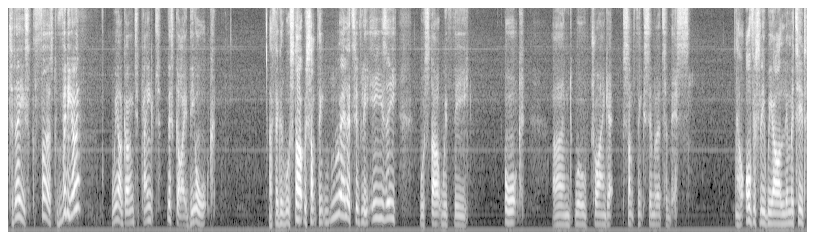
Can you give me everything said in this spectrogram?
today's first video, we are going to paint this guy, the Orc. I figured we'll start with something relatively easy we'll start with the orc and we'll try and get something similar to this. Now obviously we are limited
